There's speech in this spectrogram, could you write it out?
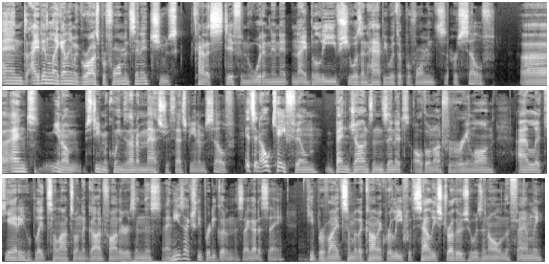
And I didn't like Ali MacGraw's performance in it. She was kind of stiff and wooden in it, and I believe she wasn't happy with the performance herself. Uh, and, you know, Steve McQueen's not a master thespian himself. It's an okay film. Ben Johnson's in it, although not for very long. Al Lettieri, who played Sollozzo in The Godfather, is in this, and he's actually pretty good in this, I gotta say. He provides some of the comic relief with Sally Struthers, who was in All in the Family.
